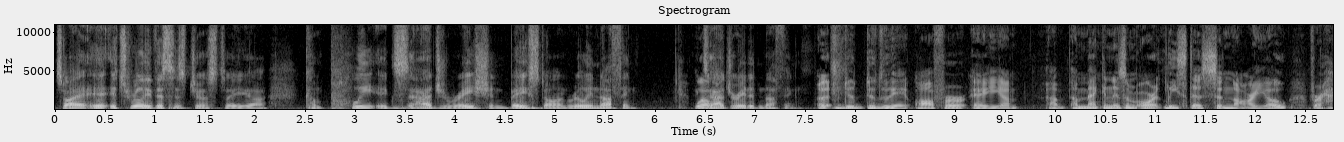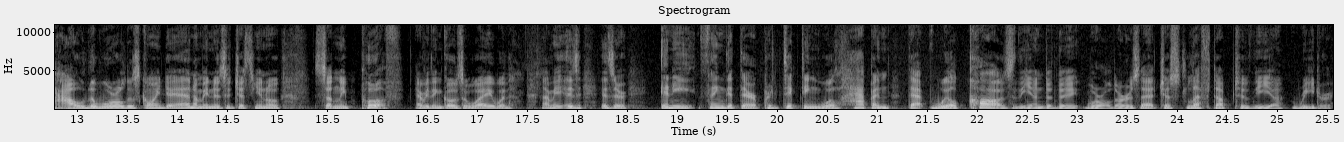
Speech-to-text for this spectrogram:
So I, it's really this is just a uh, complete exaggeration based on really nothing. Well, exaggerated nothing. uh, do, do they offer a um, a, a, mechanism or at least a scenario for how the world is going to end? I mean, is it just, you know, suddenly poof, everything goes away with I mean, is is there anything that they're predicting will happen that will cause the end of the world or is that just left up to the uh, reader?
